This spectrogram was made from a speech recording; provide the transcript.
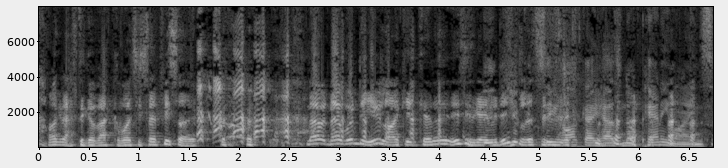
I'm going to have to go back and watch this episode. no, no wonder you like it, Kenny. This is getting ridiculous. You can ridiculous. see Hawkeye has no panty lines.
